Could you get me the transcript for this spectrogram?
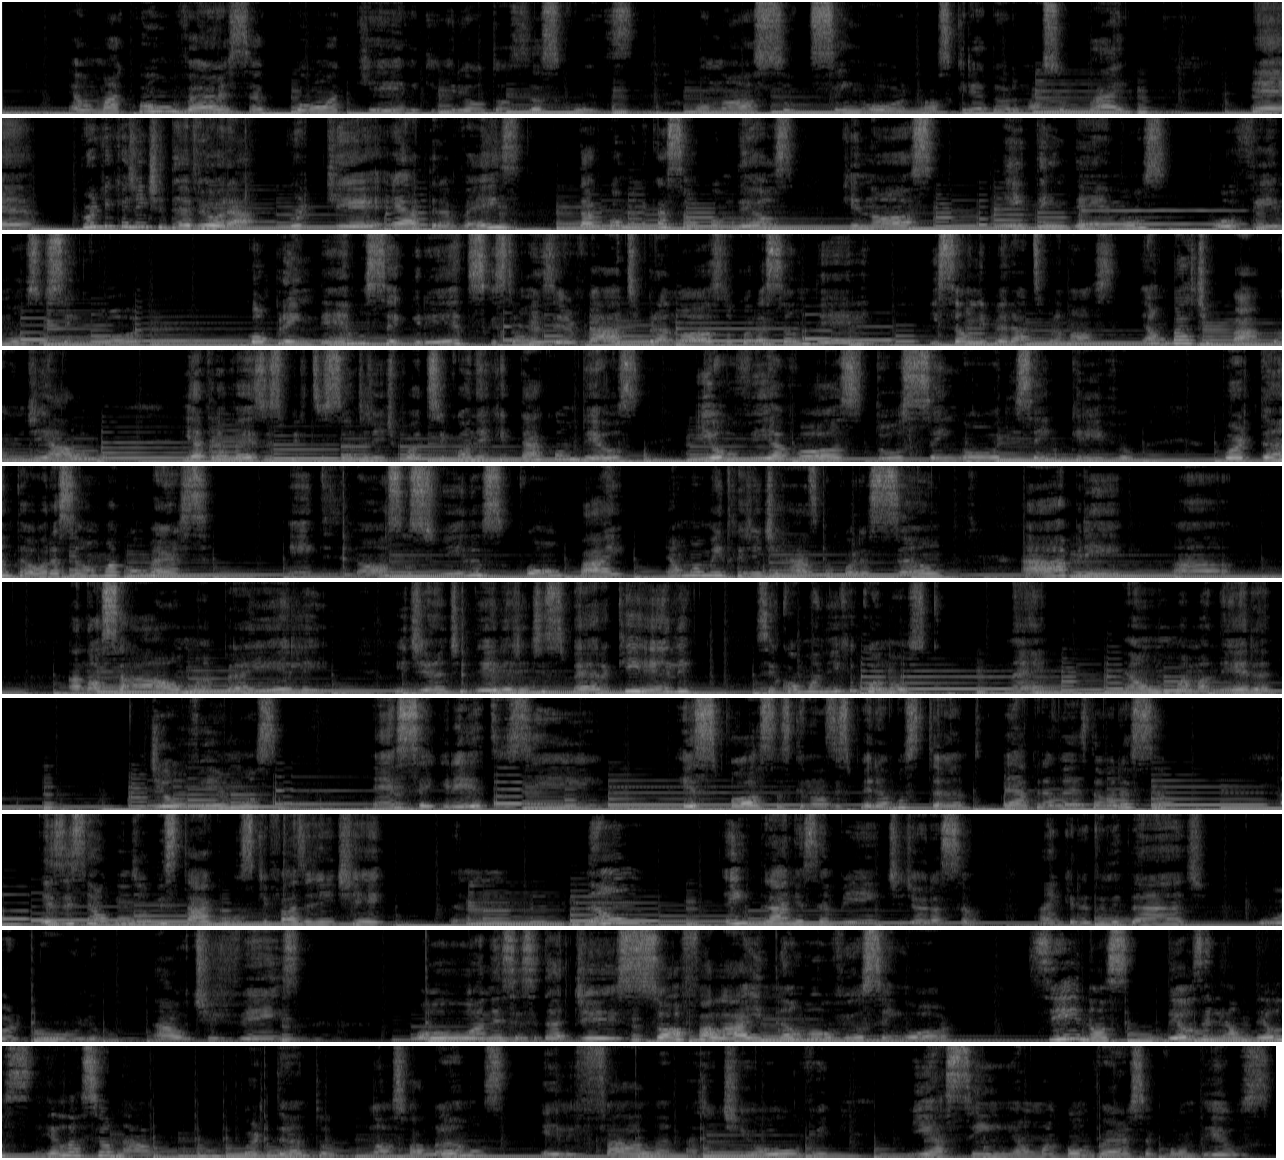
é uma conversa com aquele que criou todas as coisas o nosso Senhor, nosso Criador, nosso Pai. É, por que, que a gente deve orar? Porque é através da comunicação com Deus que nós entendemos, ouvimos o Senhor, compreendemos segredos que estão reservados para nós no coração dele e são liberados para nós. É um bate-papo, é um diálogo. E através do Espírito Santo a gente pode se conectar com Deus e ouvir a voz do Senhor. Isso é incrível. Portanto, a oração é uma conversa entre nossos filhos com o Pai. É um momento que a gente rasga o coração, abre a, a nossa alma para Ele e diante dele a gente espera que Ele se comunique conosco, né? É uma maneira de ouvirmos é, segredos e respostas que nós esperamos tanto é através da oração. Existem alguns obstáculos que fazem a gente hum, não entrar nesse ambiente de oração. A incredulidade, o orgulho, a altivez, ou a necessidade de só falar e não ouvir o Senhor. Se nós, Deus ele é um Deus relacional, portanto nós falamos ele fala, a gente ouve e assim é uma conversa com Deus.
